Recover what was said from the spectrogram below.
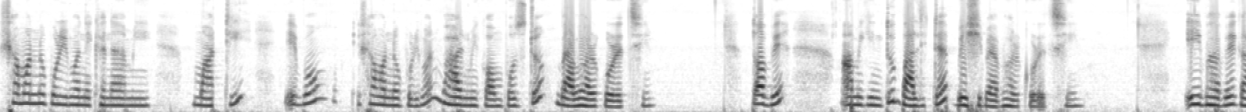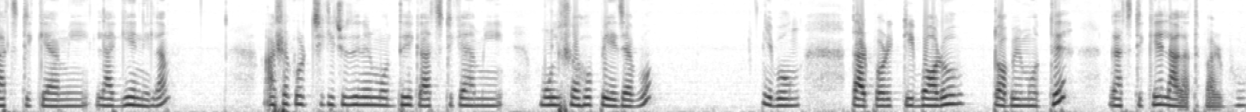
সামান্য পরিমাণ এখানে আমি মাটি এবং সামান্য পরিমাণ ভার্মি কম্পোস্টও ব্যবহার করেছি। তবে আমি কিন্তু বালিটা বেশি ব্যবহার করেছি। এইভাবে গাছটিকে আমি লাগিয়ে নিলাম। আশা করছি কিছুদিনের মধ্যে গাছটিকে আমি মূলসহ পেয়ে যাব এবং তারপর একটি বড় টবের মধ্যে গাছটিকে লাগাতে পারব।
